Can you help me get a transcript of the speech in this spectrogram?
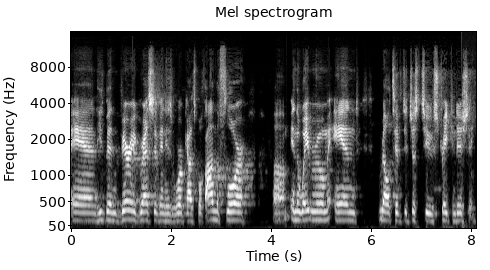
and he's been very aggressive in his workouts, both on the floor, um, in the weight room, and relative to just to straight conditioning.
